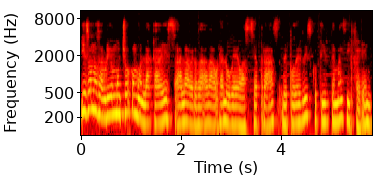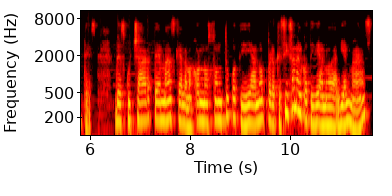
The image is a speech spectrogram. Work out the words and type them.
Y eso nos abrió mucho como la cabeza, la verdad, ahora lo veo hacia atrás, de poder discutir temas diferentes, de escuchar temas que a lo mejor no son tu cotidiano, pero que sí son el cotidiano de alguien más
